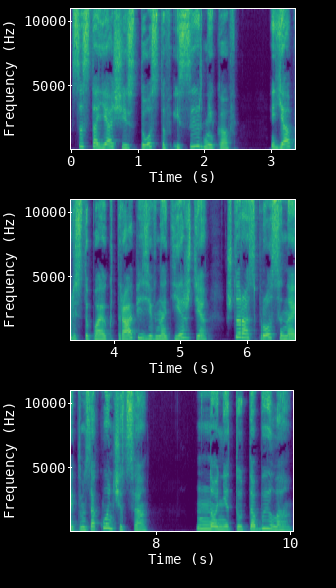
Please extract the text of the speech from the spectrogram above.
состоящий из тостов и сырников. Я приступаю к трапезе в надежде, что расспросы на этом закончатся. Но не тут-то было.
